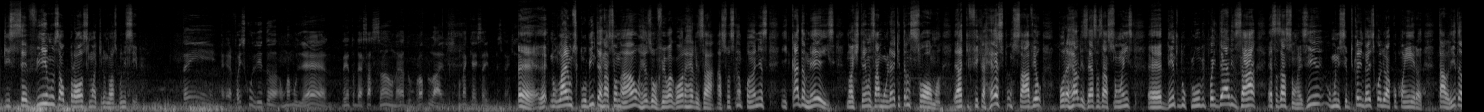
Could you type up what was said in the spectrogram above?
de servirmos ao próximo aqui no nosso município. Tem, foi escolhida uma mulher dentro dessa ação né, do próprio Lions. Como é que é isso aí, presidente? É, é, no Lions Clube Internacional resolveu agora realizar as suas campanhas e cada mês nós temos a mulher que transforma, é a que fica responsável por realizar essas ações é, dentro do clube, por idealizar essas ações. E o município de Canindé escolheu a companheira Thalita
